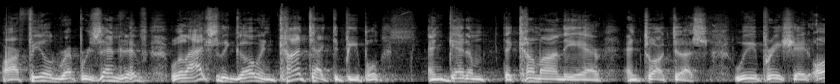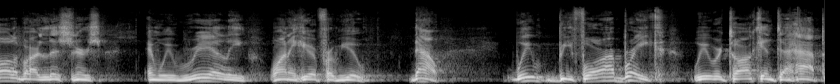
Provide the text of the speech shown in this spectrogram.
our field representative, will actually go and contact the people and get them to come on the air and talk to us. We appreciate all of our listeners and we really want to hear from you. Now, we before our break, we were talking to Hap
